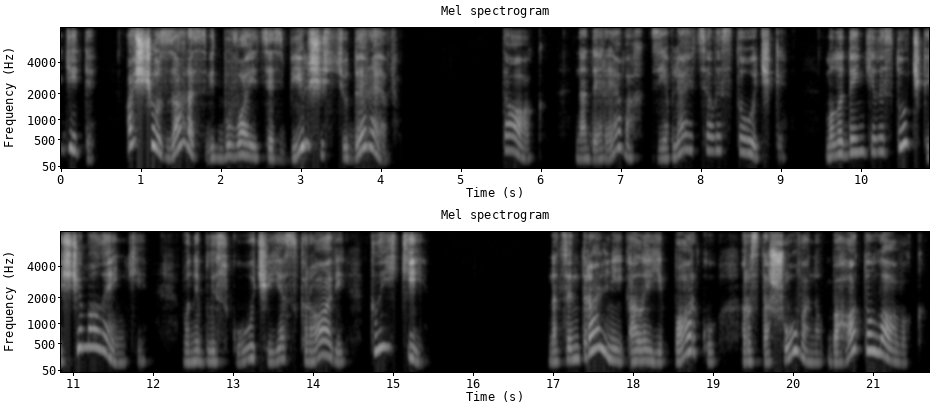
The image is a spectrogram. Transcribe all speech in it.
Діти, а що зараз відбувається з більшістю дерев? Так, на деревах з'являються листочки. Молоденькі листочки ще маленькі. Вони блискучі, яскраві, клейкі. На центральній алеї парку розташовано багато лавок.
